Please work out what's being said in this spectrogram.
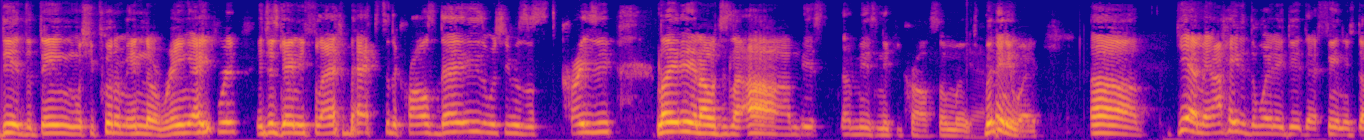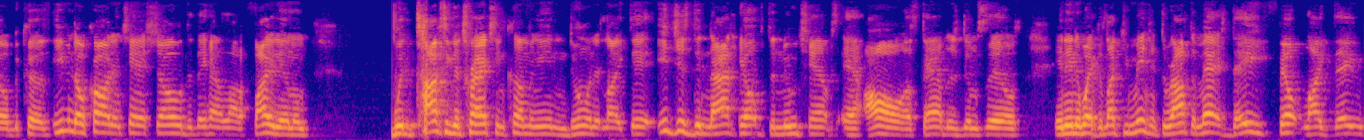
did the thing when she put him in the ring apron. It just gave me flashbacks to the cross days when she was a crazy lady, and I was just like, ah, oh, I miss I miss Nikki Cross so much. Yeah. But anyway, uh, yeah, man, I hated the way they did that finish though because even though Carl and Chance showed that they had a lot of fight in them, with Toxic Attraction coming in and doing it like that, it just did not help the new champs at all establish themselves in any way. Because, like you mentioned, throughout the match, they felt like they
